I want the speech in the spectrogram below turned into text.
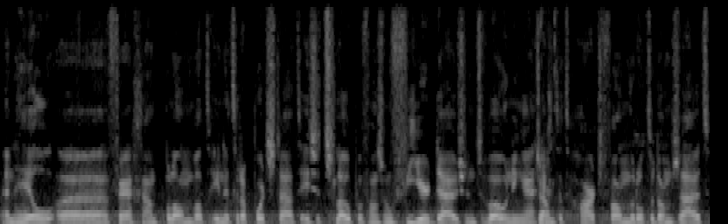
Een heel uh, vergaand plan wat in het rapport staat is het slopen van zo'n 4000 woningen. Zo. Echt het hart van Rotterdam-Zuid.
